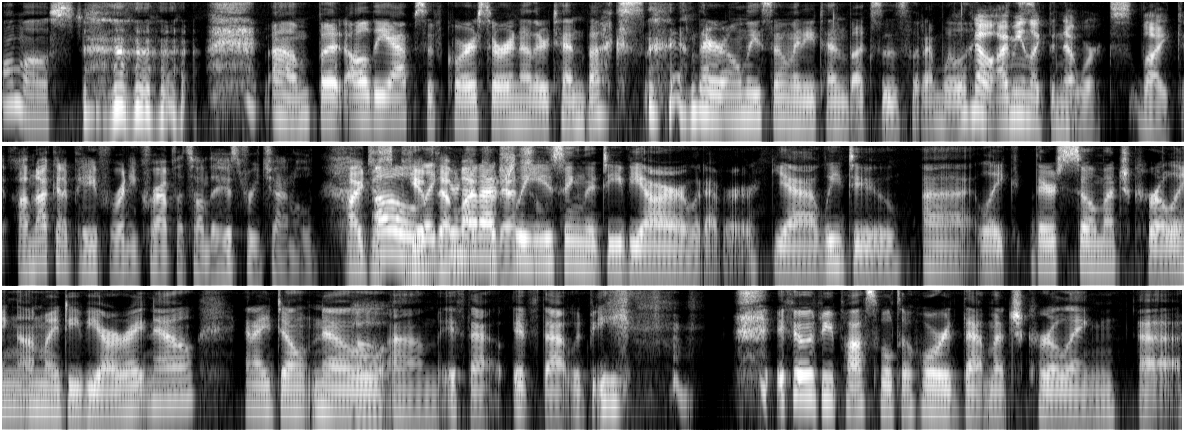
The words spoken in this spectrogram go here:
Almost. um, but all the apps, of course, are another 10 bucks. and there are only so many 10 buckses that I'm willing No, I mean like the networks. Like I'm not going to pay for any crap that's on the History Channel. I just oh, give like them you're my not actually using the DVR or whatever. Yeah, we do. Uh, like there's so much curling on my DVR right now, and I don't know Oh. um, if that if that would be if it would be possible to hoard that much curling uh,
